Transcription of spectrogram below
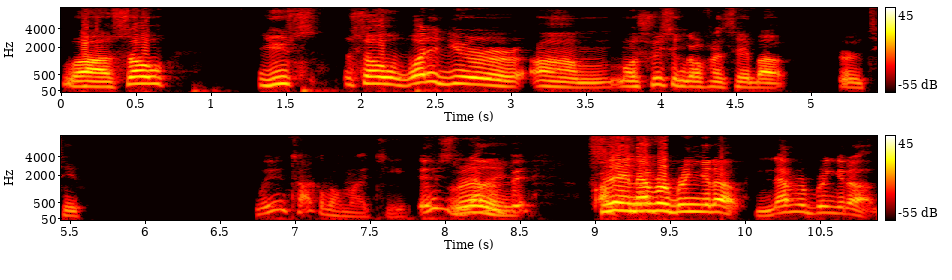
Wow. So you so what did your um most recent girlfriend say about her teeth? We didn't talk about my teeth. It was Really? never been So they never bring it up. never bring it up.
